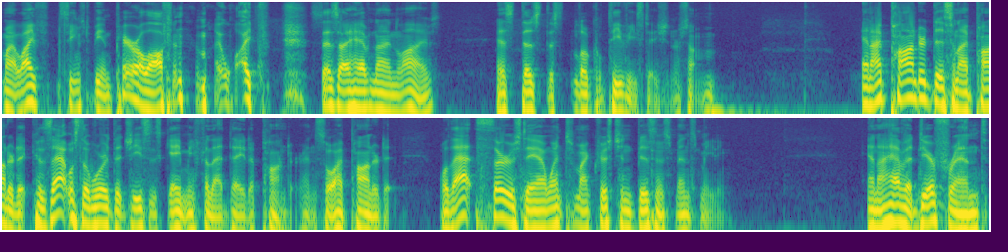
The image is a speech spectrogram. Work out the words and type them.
my life seems to be in peril often? my wife says I have nine lives, as does this local TV station or something. And I pondered this and I pondered it because that was the word that Jesus gave me for that day to ponder. And so I pondered it. Well, that Thursday, I went to my Christian businessmen's meeting. And I have a dear friend.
